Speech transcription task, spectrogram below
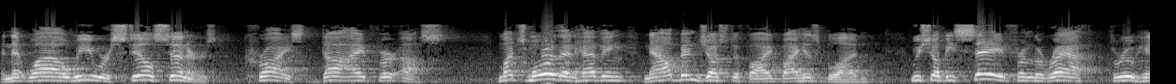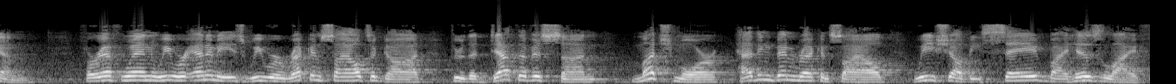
and that while we were still sinners, Christ died for us much more than having now been justified by his blood, we shall be saved from the wrath through him. For if when we were enemies we were reconciled to God through the death of his Son, much more, having been reconciled, we shall be saved by his life.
